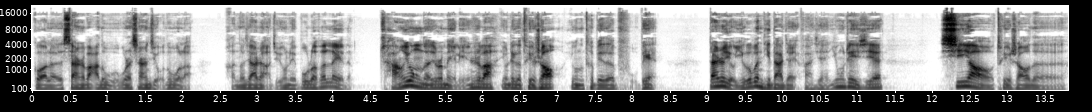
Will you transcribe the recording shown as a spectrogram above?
过了三十八度五或者三十九度了，很多家长就用这布洛芬类的。常用的就是美林，是吧？用这个退烧用的特别的普遍。但是有一个问题，大家也发现，用这些西药退烧的。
